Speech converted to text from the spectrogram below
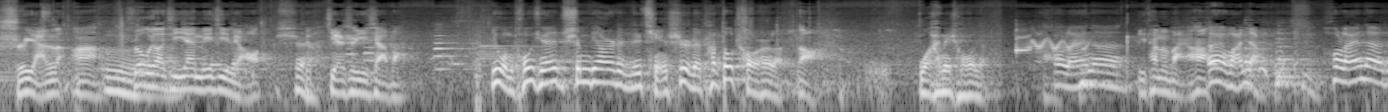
食言了啊！说过要戒烟，没戒了。是解释一下吧。因为我们同学身边的这寝室的，他都抽上了，啊，我还没抽呢。后来呢，比他们晚啊。哎，晚点儿。后来呢，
